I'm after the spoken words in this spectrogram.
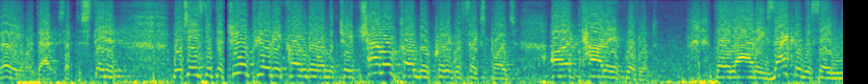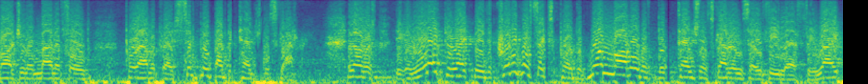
anything about that except to state it, which is that the two impurity Kondo and the two channel Kondo critical fixed points are entirely equivalent. They lie in exactly the same marginal manifold parameterized simply by potential scattering. In other words, you can relate directly the critical fixed point of one model with potential scattering, say V left, V right,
